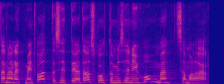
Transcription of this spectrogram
tänan, et meid vaatasite ja taas kohtumiseni homme samal ajal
